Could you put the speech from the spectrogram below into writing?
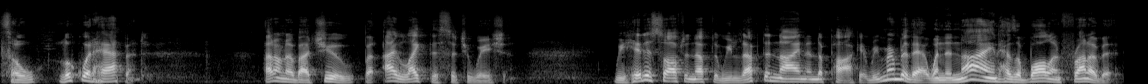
So look what happened. I don't know about you, but I like this situation. We hit it soft enough that we left the nine in the pocket. Remember that when the nine has a ball in front of it,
